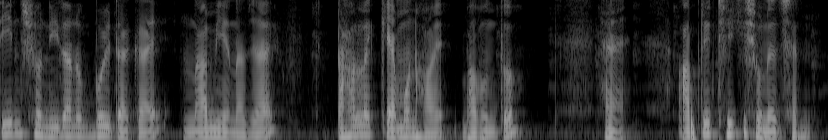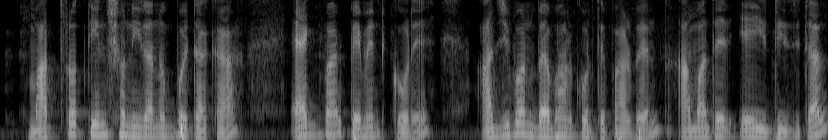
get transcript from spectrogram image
তিনশো নিরানব্বই টাকায় নামিয়ে না যায়, তাহলে কেমন হয় ভাবুন তো? হ্যাঁ আপনি ঠিকই শুনেছেন। মাত্র তিনশো নিরানব্বই টাকা একবার পেমেন্ট করে আজীবন ব্যবহার করতে পারবেন আমাদের এই ডিজিটাল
